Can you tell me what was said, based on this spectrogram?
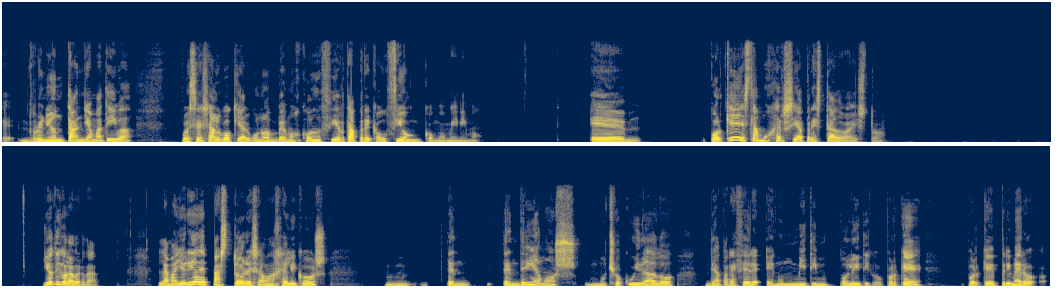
eh, reunión tan llamativa, pues es algo que algunos vemos con cierta precaución como mínimo. Eh, ¿Por qué esta mujer se ha prestado a esto? Yo digo la verdad la mayoría de pastores evangélicos mm, tendríamos mucho cuidado de aparecer en un mitin político. ¿Por qué? Porque primero,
